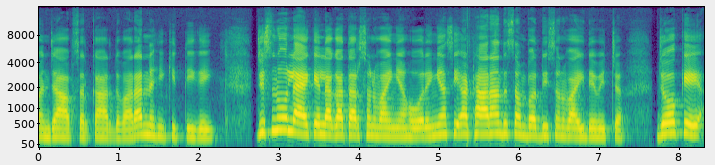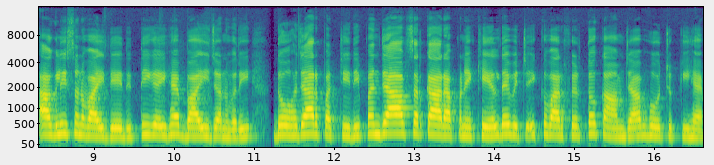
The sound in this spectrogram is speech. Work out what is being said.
ਪੰਜਾਬ ਸਰਕਾਰ ਦੁਆਰਾ ਨਹੀਂ ਕੀਤੀ ਗਈ। ਜਿਸ ਨੂੰ ਲੈ ਕੇ ਲਗਾਤਾਰ ਸੁਣਵਾਈਆਂ ਹੋ ਰਹੀਆਂ ਸੀ 18 ਦਸੰਬਰ ਦੀ ਸੁਣਵਾਈ ਦੇ ਵਿੱਚ, ਜੋ ਕਿ ਅਗਲੀ ਸੁਣਵਾਈ ਦੇ ਦਿੱਤੀ ਗਈ ਹੈ 22 ਜਨਵਰੀ 2025 ਦੀ। ਪੰਜਾਬ ਸਰਕਾਰ ਆਪਣੇ ਖੇਲ ਦੇ ਵਿੱਚ ਇੱਕ ਵਾਰ ਫਿਰ ਤੋਂ ਕਾਮਯਾਬ ਹੋ ਚੁੱਕੀ ਹੈ।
